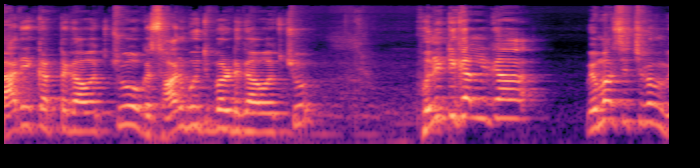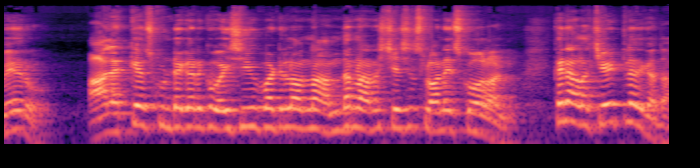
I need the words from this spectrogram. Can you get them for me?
కార్యకర్త కావచ్చు ఒక సానుభూతిపరుడు కావచ్చు పొలిటికల్గా విమర్శించడం వేరు. ఆ లెక్క వేసుకుంటే కనుక వైసీపీ పార్టీలో ఉన్న అందరిని అరెస్ట్ చేసి స్లోన్ వేసుకోవాలి కానీ అలా చేయట్లేదు కదా.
